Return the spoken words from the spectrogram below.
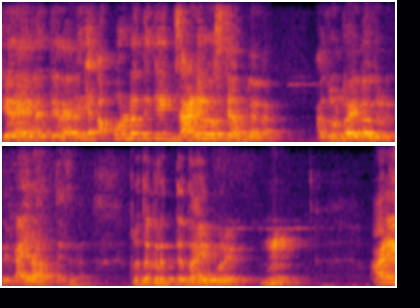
हे राहिलं ते राहिलं. की अपूर्णतेची एक जाणीव असते आपल्याला. अजून राहिलं अजून ते काही राहत नाही त्याला कृतकृत्यता हे पुरे. आणि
